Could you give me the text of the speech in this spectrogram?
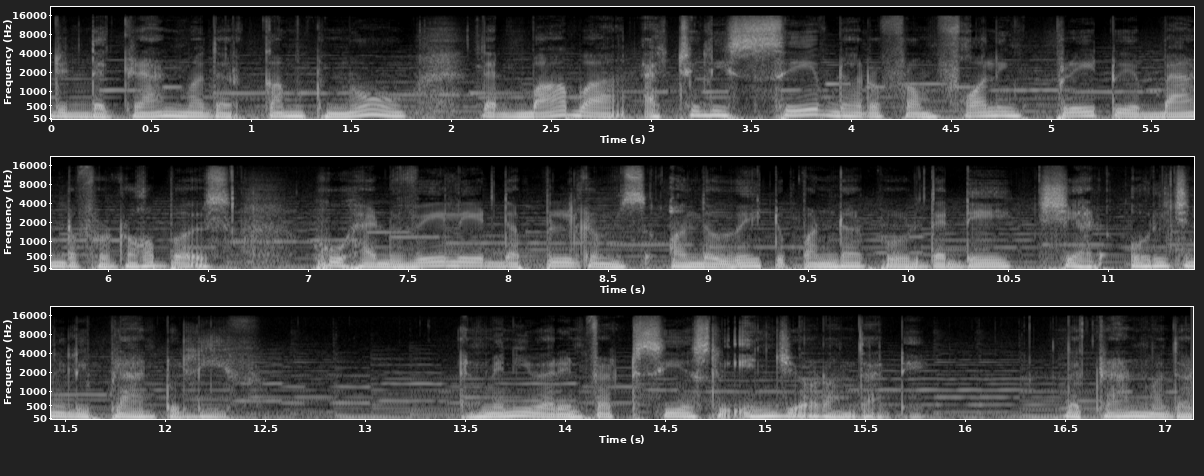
did the grandmother come to know that Baba actually saved her from falling prey to a band of robbers who had waylaid the pilgrims on the way to Pandharpur the day she had originally planned to leave and many were in fact seriously injured on that day. The grandmother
